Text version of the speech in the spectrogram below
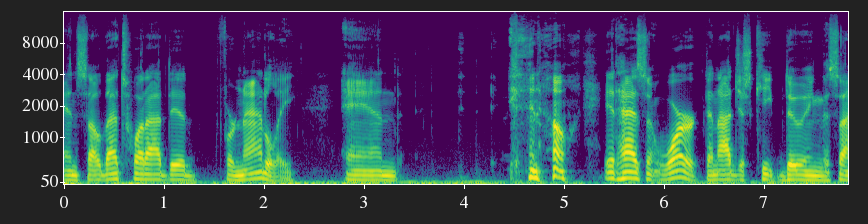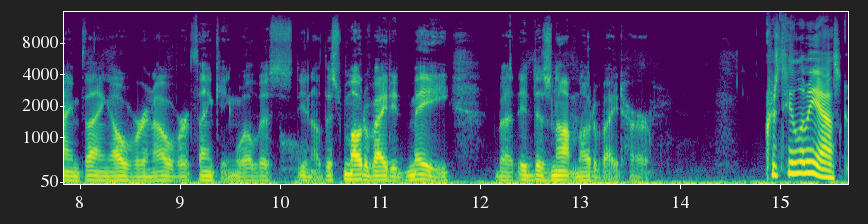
And so that's what I did for Natalie. And you know, it hasn't worked and I just keep doing the same thing over and over thinking, well this, you know, this motivated me, but it does not motivate her. Christine, let me ask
